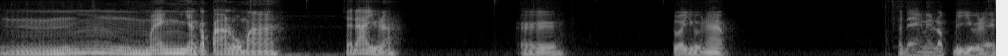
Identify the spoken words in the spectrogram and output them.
อืม แม่งอย่างกระปาโลมา ใช้ได้อยู่นะ เออ สวยอยู่นะครับ ดงในล็อบบี้อยู่เลย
